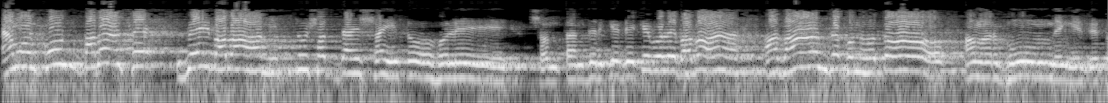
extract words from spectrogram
এমন কোন বাবা আছে, যেই বাবা মৃত্যু সজ্জায় শায়িত হলে? সন্তানদেরকে ডেকে বলে, বাবা, আজান যখন হতো, আমার ঘুম ভেঙে যেত।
